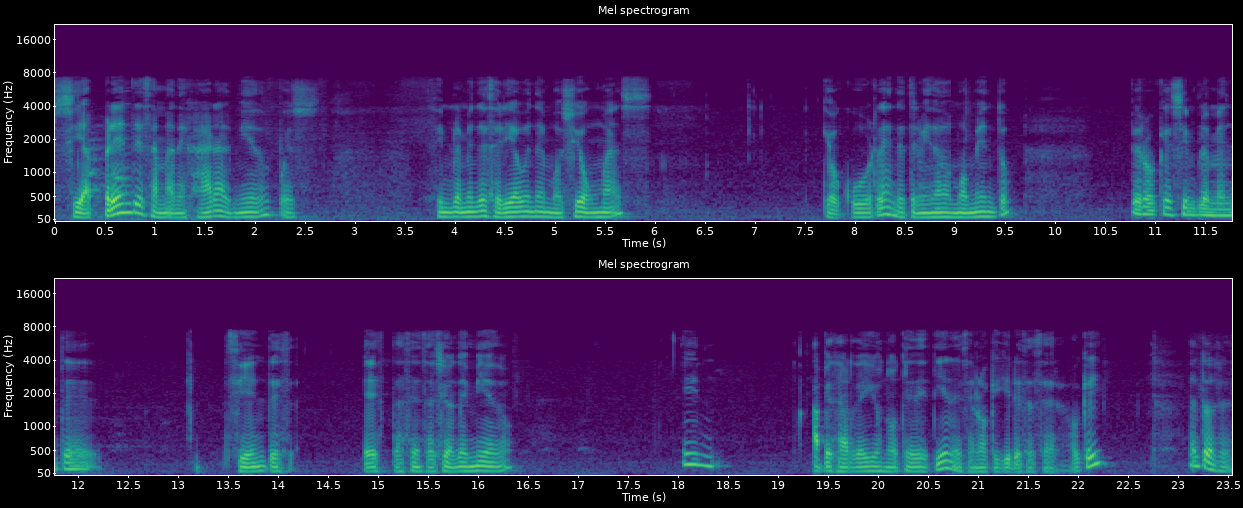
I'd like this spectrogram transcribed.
si aprendes a manejar al miedo, pues simplemente sería una emoción más que ocurre en determinado momento, pero que simplemente sientes esta sensación de miedo y a pesar de ello no te detienes en lo que quieres hacer, ¿ok? Entonces,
